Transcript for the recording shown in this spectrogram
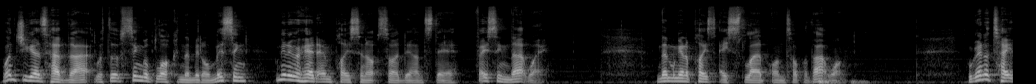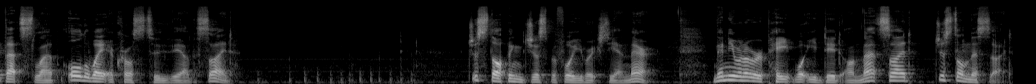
once you guys have that, with a single block in the middle missing, we're going to go ahead and place an upside down stair facing that way. Then we're going to place a slab on top of that one. We're going to take that slab all the way across to the other side. Just stopping just before you reach the end there. Then you want to repeat what you did on that side, just on this side.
